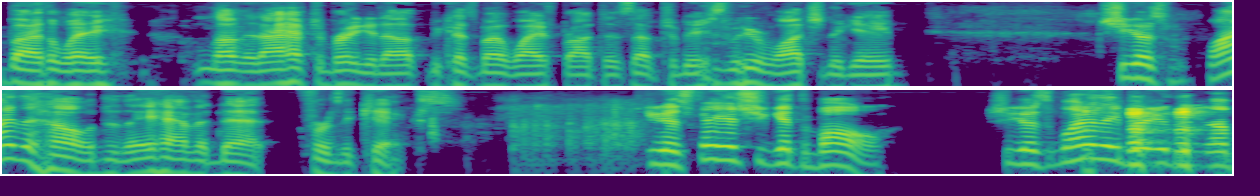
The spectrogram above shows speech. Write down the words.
by the way, love it. I have to bring it up because my wife brought this up to me as we were watching the game. She goes, Why the hell do they have a net for the kicks? She goes, Fans should get the ball. She goes, Why are they bringing the like,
